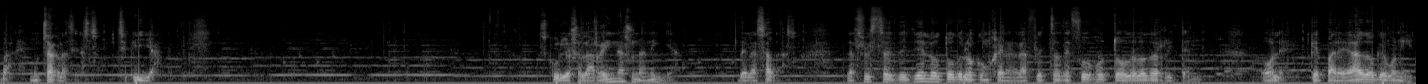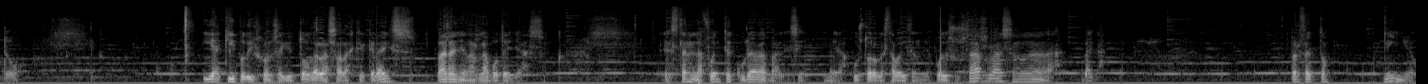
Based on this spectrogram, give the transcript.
Vale, muchas gracias, chiquilla. Curioso, la reina es una niña de las hadas. Las flechas de hielo todo lo congelan, las flechas de fuego todo lo derriten. Ole, qué pareado, qué bonito. Y aquí podéis conseguir todas las alas que queráis para llenar las botellas. Están en la fuente curada, vale, sí. Mira, justo lo que estaba diciendo. Puedes usarlas. Venga. Perfecto. Niño,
